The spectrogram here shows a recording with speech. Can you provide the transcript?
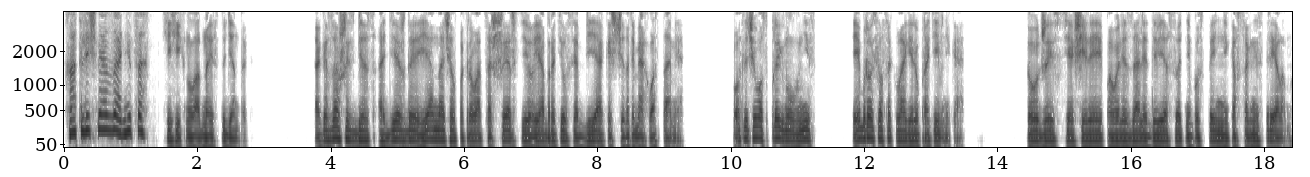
«Отличная задница!» — хихикнула одна из студенток. Оказавшись без одежды, я начал покрываться шерстью и обратился бьякой с четырьмя хвостами, после чего спрыгнул вниз и бросился к лагерю противника. Тут же из всех щелей повылезали две сотни пустынников с огнестрелом.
